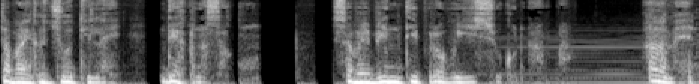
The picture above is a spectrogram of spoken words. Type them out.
तपाईँको ज्योतिलाई देख्न सकौँ सबै बिन्ती प्रभु यीशुको नाममा। आमेन।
